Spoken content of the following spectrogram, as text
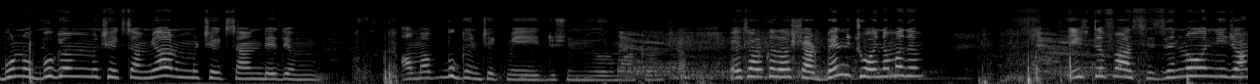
Bunu bugün mü çeksem yarın mı çeksem dedim. Ama bugün çekmeyi düşünüyorum arkadaşlar. Evet arkadaşlar ben hiç oynamadım. İlk defa sizinle oynayacağım.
